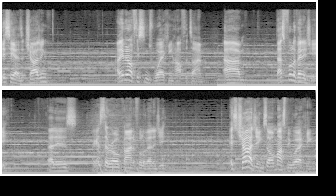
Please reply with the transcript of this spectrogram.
This here, is it charging? I don't even know if this thing's working half the time. Um, that's full of energy. That is, I guess they're all kind of full of energy. It's charging, so it must be working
